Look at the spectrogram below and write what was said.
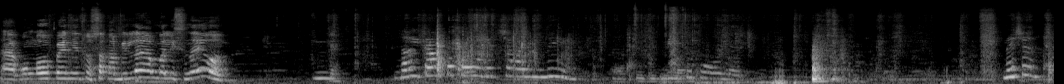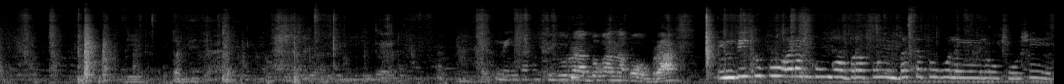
Ah, kung open ito sa kabila, malis na yun. Nakita ko po ulit siya kanina eh. Dito po ulit. Nasaan? May Sigurado ka na cobra? Hindi ko po alam kung cobra po yun. Basta po kulay yellow po siya eh.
